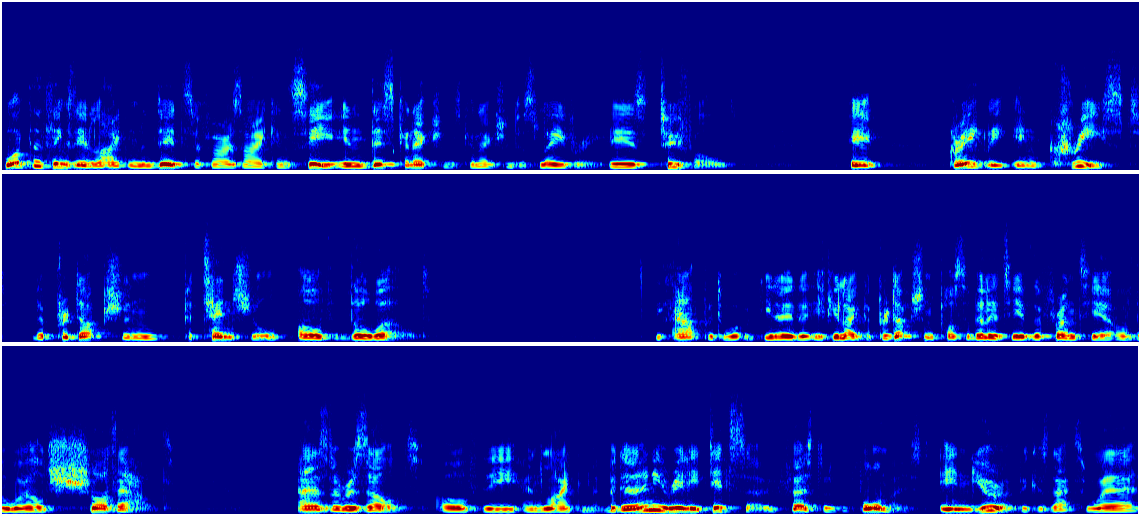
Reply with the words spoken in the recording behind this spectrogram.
What the things the Enlightenment did, so far as I can see, in this connection, its connection to slavery, is twofold. It greatly increased the production potential of the world. The output, you know, the, if you like, the production possibility of the frontier of the world shot out as a result of the Enlightenment. But it only really did so, first and foremost, in Europe, because that's where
